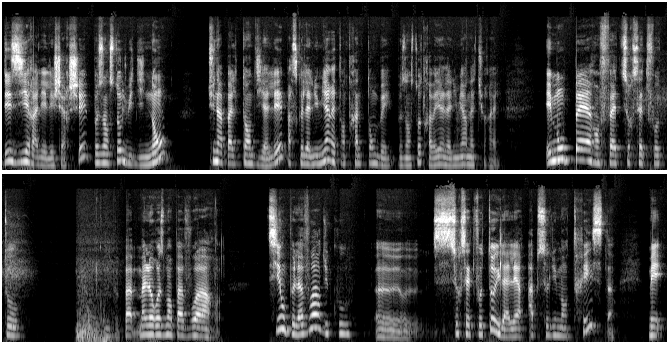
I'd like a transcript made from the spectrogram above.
désire aller les chercher, Besancenot lui dit non, tu n'as pas le temps d'y aller parce que la lumière est en train de tomber. Besançon travaillait à la lumière naturelle. Et mon père, en fait, sur cette photo, qu'on ne peut pas, malheureusement pas voir, si on peut la voir du coup, euh, sur cette photo, il a l'air absolument triste, mais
